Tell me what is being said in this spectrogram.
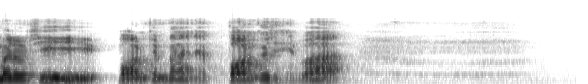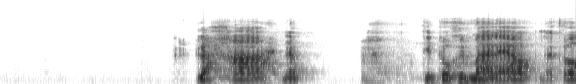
มาดูที่ปอนด์กันบ้างนะครับปอนด์ก็จะเห็นว่า ราคานะครับติดตัวขึ้นมาแล้วแล้วก็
